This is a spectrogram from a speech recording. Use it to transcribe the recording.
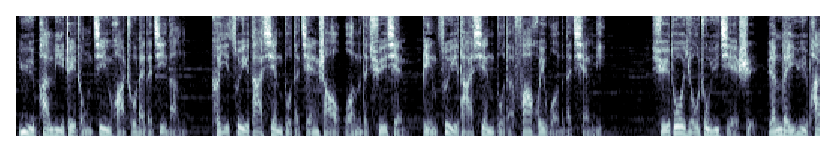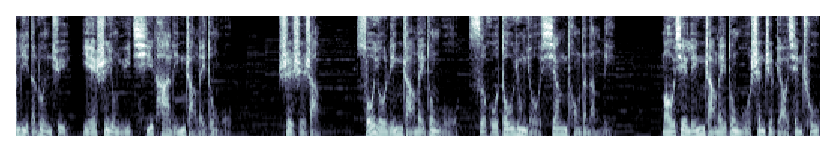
预判力这种进化出来的技能，可以最大限度地减少我们的缺陷，并最大限度地发挥我们的潜力。许多有助于解释人类预判力的论据也适用于其他灵长类动物。事实上，所有灵长类动物似乎都拥有相同的能力。某些灵长类动物甚至表现出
